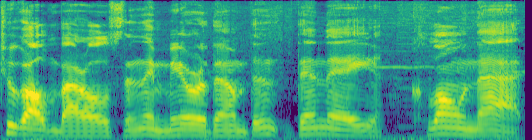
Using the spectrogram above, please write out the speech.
two goblin barrels, then they mirror them, then then they clone that,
